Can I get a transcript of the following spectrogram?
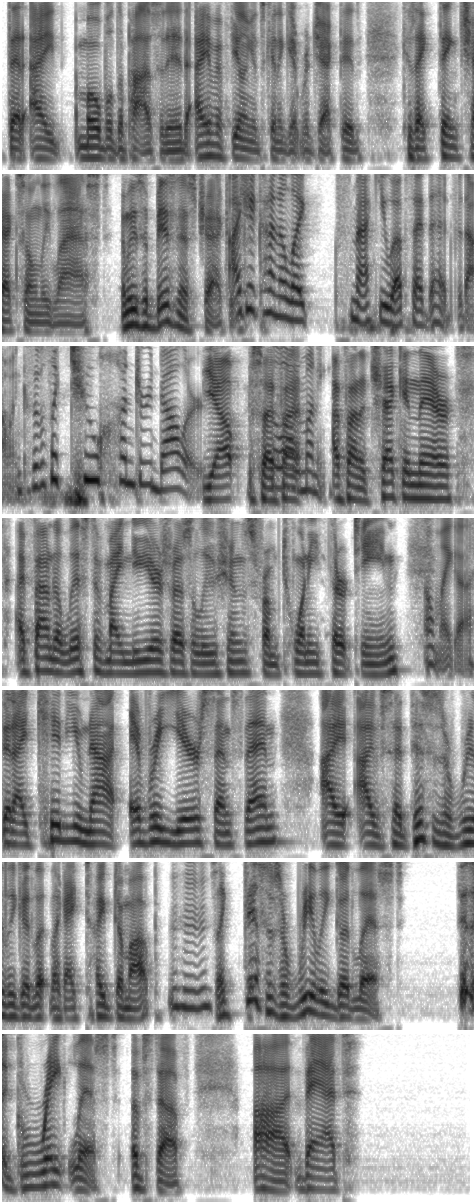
that I mobile deposited. I have a feeling it's going to get rejected because I think checks only last. I mean, it was a business check. It I could kind of like smack you upside the head for that one because it was like two hundred dollars. Yep. So I That's a found lot of money. I found a check in there. I found a list of my New Year's resolutions from 2013 Oh my gosh. that I kid you not, every year since then, I I've said this is a really good li-. like I typed them up. hmm It's like this is a really good list. This is a great list of stuff uh, that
